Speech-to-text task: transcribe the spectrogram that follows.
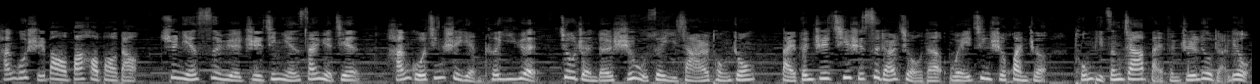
韩国时报八号报道，去年四月至今年三月间，韩国京市眼科医院就诊的十五岁以下儿童中，百分之七十四点九的为近视患者，同比增加百分之六点六。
